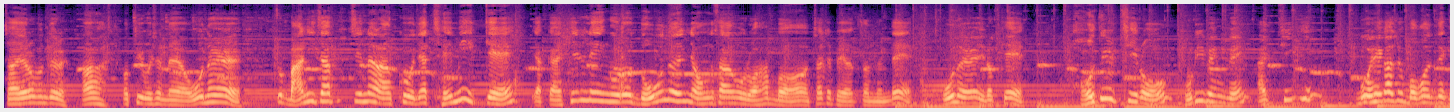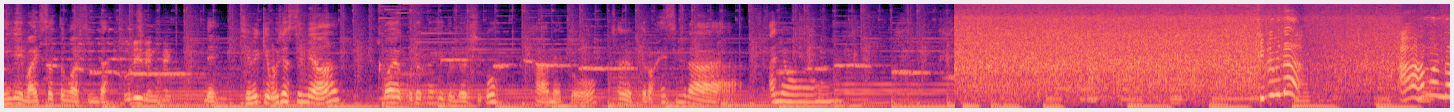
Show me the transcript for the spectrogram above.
자, 여러분들, 아, 어떻게 보셨나요? 오늘 좀 많이 잡지는 않고 그냥 재미있게 약간 힐링으로 노는 영상으로 한번 찾아뵈었었는데 오늘 이렇게 버들치로 도리뱅뱅, 아니 튀김? 뭐 해가지고 먹었는데 굉장히 맛있었던 것 같습니다. 도리뱅뱅. 네, 재밌게 보셨으면 좋아요, 구독하기 눌러주시고 다음에 또 찾아뵙도록 하겠습니다. 안녕. 지금이다! 아 한 번 더!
